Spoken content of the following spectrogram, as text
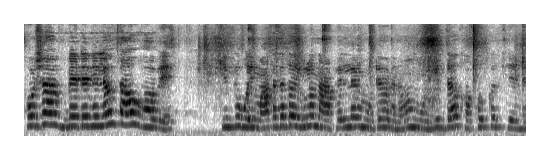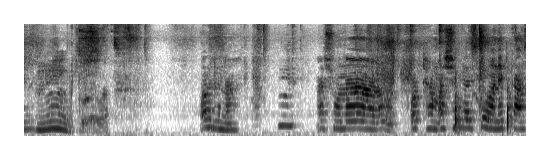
খোসা বেটে নিলেও তাও হবে। কিন্তু ওই মাথাটা তো এগুলো না ফেললে আর মোটে হবে না। আমার মুরগির দাও খপ খপ করে খেয়ে নেবে। হুম ও না। আর সোনা ওর ঠামার সঙ্গে আজকে অনেক কাজ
